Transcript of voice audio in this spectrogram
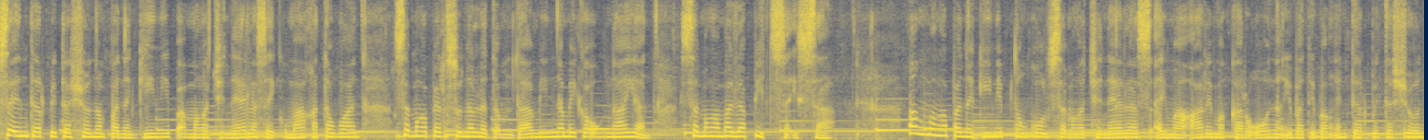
Sa interpretasyon ng panaginip, ang mga tsinelas ay kumakatawan sa mga personal na damdamin na may kaugnayan sa mga malapit sa isa. Ang mga panaginip tungkol sa mga tsinelas ay maaari magkaroon ng iba't ibang interpretasyon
